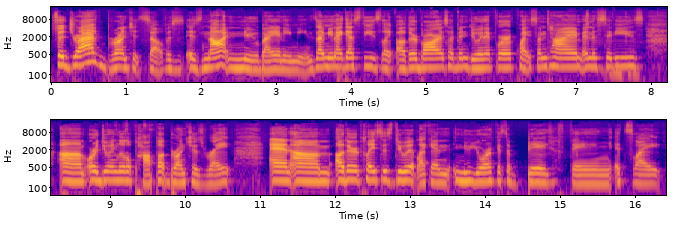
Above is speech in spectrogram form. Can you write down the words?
So drag brunch itself is is not new by any means. I mean, I guess these like other bars have been doing it for quite some time in the cities, okay. um, or doing little pop up brunches, right? And um, other places do it. Like in New York, it's a big thing. It's like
